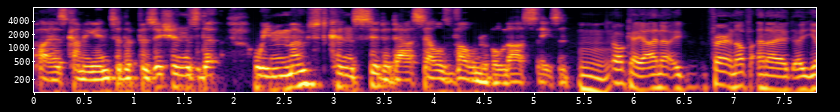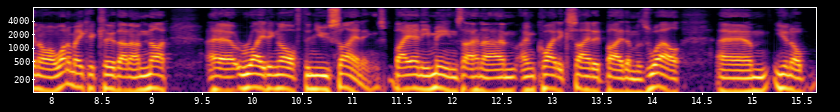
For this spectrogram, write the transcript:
players coming into the positions that we most considered ourselves vulnerable last season. Mm, okay, and fair enough. And I, you know, I want to make it clear that I'm not uh, writing off the new signings by any means, and I'm I'm quite excited by them as well. Um, you know,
